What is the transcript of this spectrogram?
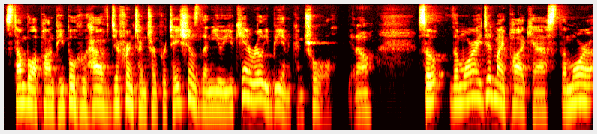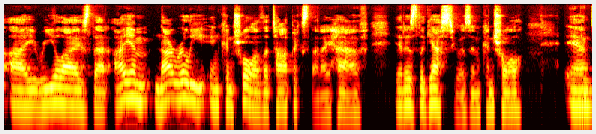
stumble upon people who have different interpretations than you, you can't really be in control, you know? So the more I did my podcast, the more I realized that I am not really in control of the topics that I have. It is the guest who is in control. And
